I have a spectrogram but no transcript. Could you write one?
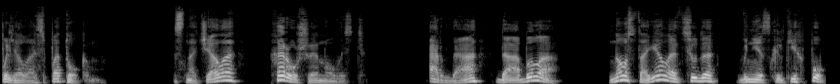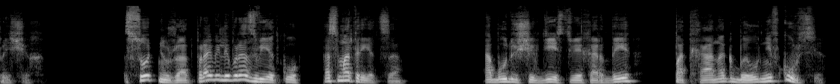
полилась потоком. Сначала хорошая новость. Орда, да, была, но стояла отсюда в нескольких поприщах. Сотню же отправили в разведку, осмотреться. О будущих действиях Орды Патханок был не в курсе,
